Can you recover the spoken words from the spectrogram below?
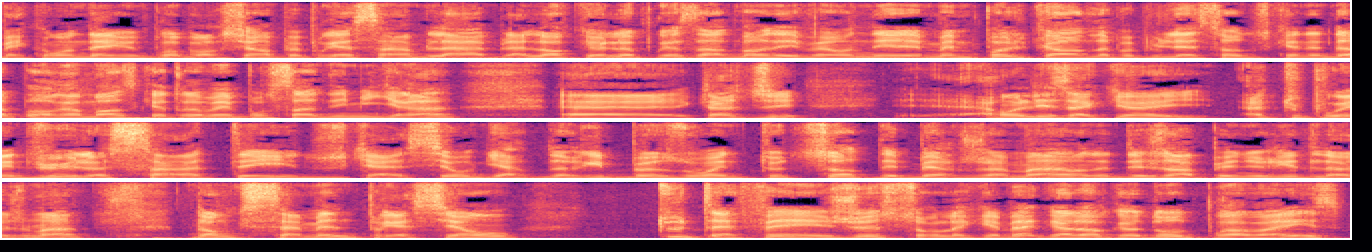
ben qu'on ait une proportion à peu près semblable, alors que là, présentement, on est, même pas le quart de la population du Canada, on ramasse 80% des migrants. Euh, quand je dis, euh, on les accueille à tout point de vue, là, santé, éducation, garderie, besoin de toutes sortes, d'hébergement, on a déjà en pénurie de logements. Donc, ça met une pression tout à fait injuste sur le Québec, alors que d'autres provinces,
